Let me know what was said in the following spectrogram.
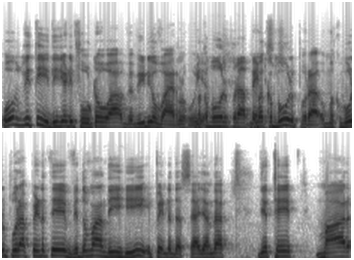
ਉਹ ਵੀ ਧੀ ਦੀ ਜਿਹੜੀ ਫੋਟੋ ਆ ਵੀਡੀਓ ਵਾਇਰਲ ਹੋਈ ਆ। ਮਕਬੂਲਪੁਰਾ ਪਿੰਡ। ਮਕਬੂਲਪੁਰਾ ਉਹ ਮਕਬੂਲਪੁਰਾ ਪਿੰਡ ਤੇ ਵਿਧਵਾ ਦੀ ਹੀ ਪਿੰਡ ਦੱਸਿਆ ਜਾਂਦਾ ਜਿੱਥੇ ਮਾਰ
